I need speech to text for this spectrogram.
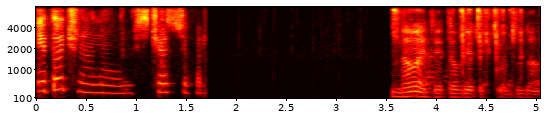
Не точно, но сейчас все хорошо. Давайте таблеточку вот туда.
